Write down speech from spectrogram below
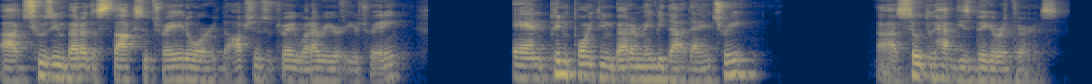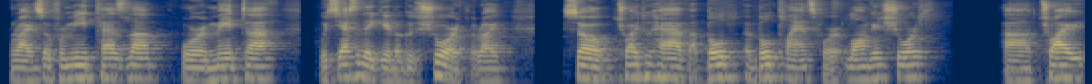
uh, choosing better the stocks to trade or the options to trade, whatever you're, you're trading, and pinpointing better maybe the, the entry uh, so to have these bigger returns, right? So for me, Tesla or Meta, which yesterday gave a good short, right? So try to have a bold, a bold plans for long and short. Uh, try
